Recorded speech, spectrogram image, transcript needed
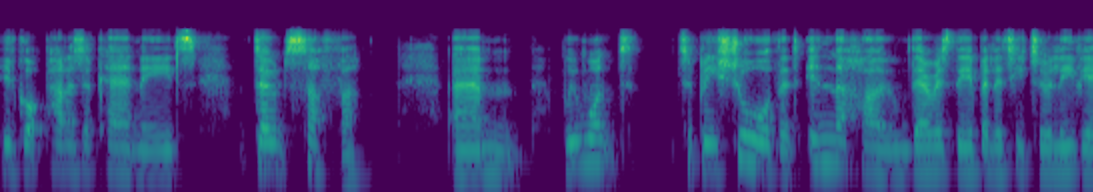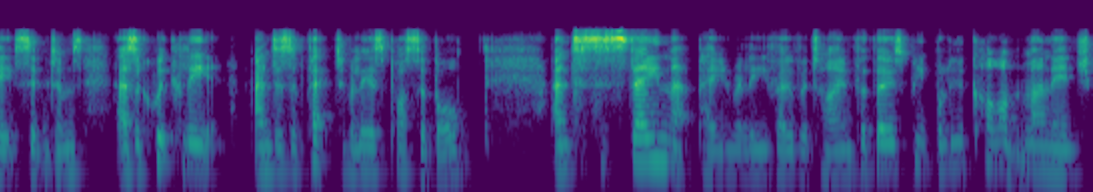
who've got palliative care needs, don't suffer. Um, we want to be sure that in the home there is the ability to alleviate symptoms as quickly and as effectively as possible and to sustain that pain relief over time for those people who can't manage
